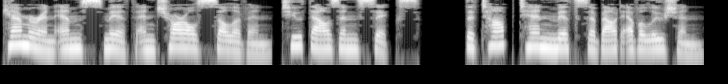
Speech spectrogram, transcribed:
Cameron M. Smith and Charles Sullivan 2006. The Top 10 Myths About Evolution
